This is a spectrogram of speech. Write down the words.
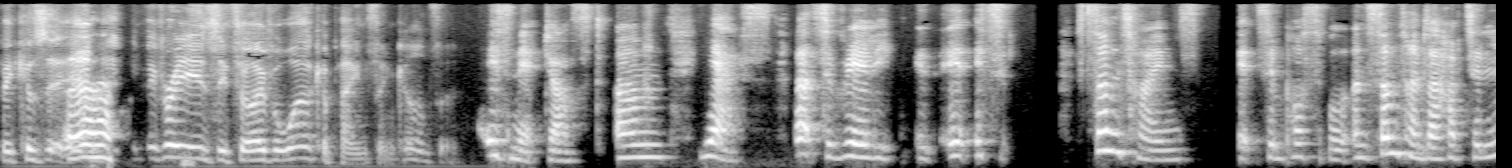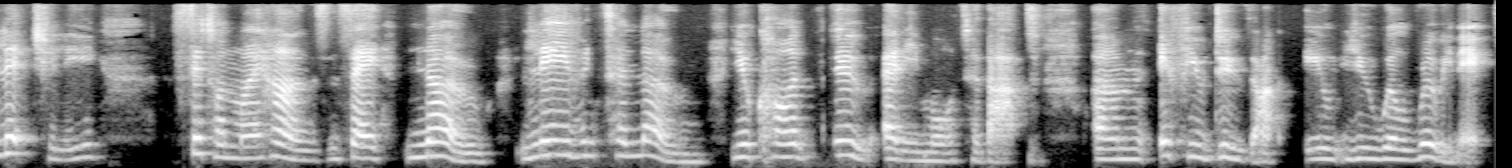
because it, uh, it'd be very easy to overwork a painting, can't it? Isn't it just? Um, yes, that's a really. It, it, it's sometimes it's impossible, and sometimes I have to literally sit on my hands and say, no, leave it alone. You can't do any more to that. Um, if you do that, you, you will ruin it.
